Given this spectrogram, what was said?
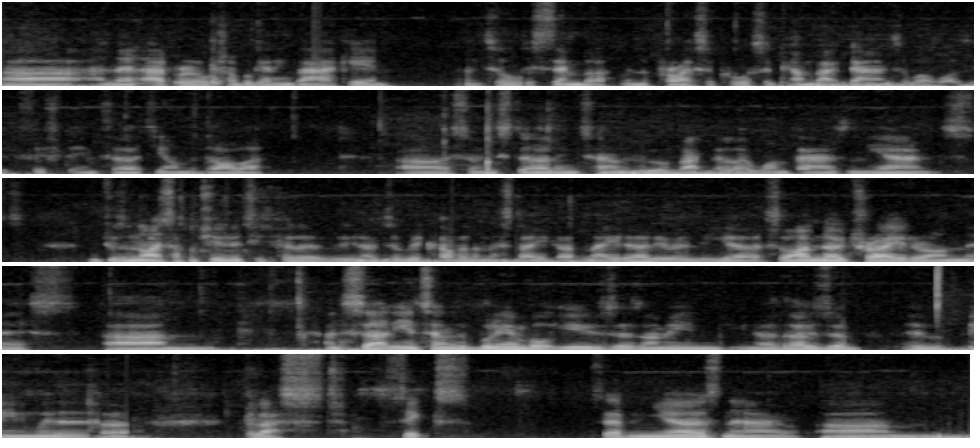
uh, and then had real trouble getting back in until December when the price of course had come back down to what was it 15.30 on the dollar. Uh, so in sterling terms we were back below 1,000 the ounce, which was a nice opportunity for the you know to recover the mistake I'd made earlier in the year. So I'm no trader on this. Um, and certainly in terms of bullion vault users, I mean, you know, those of, who've been with us for the last six, seven years now, um,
